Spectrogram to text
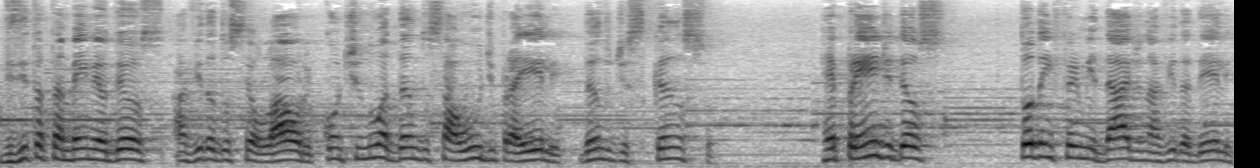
Visita também, meu Deus, a vida do seu Lauro e continua dando saúde para ele, dando descanso. Repreende, Deus, toda enfermidade na vida dele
